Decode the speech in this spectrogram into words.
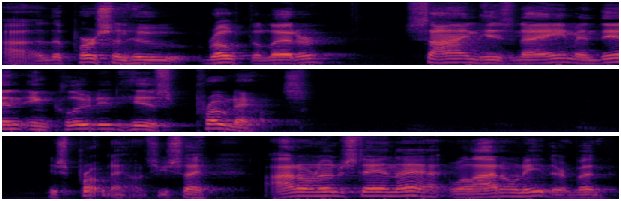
uh, the person who wrote the letter signed his name, and then included his pronouns. His pronouns. You say, I don't understand that. Well, I don't either, but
